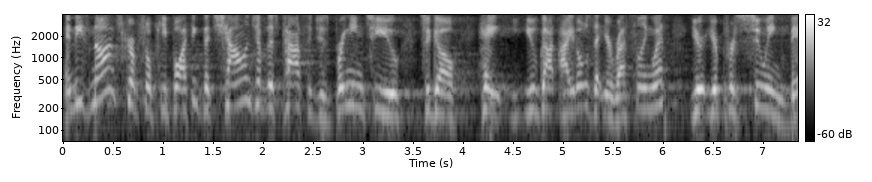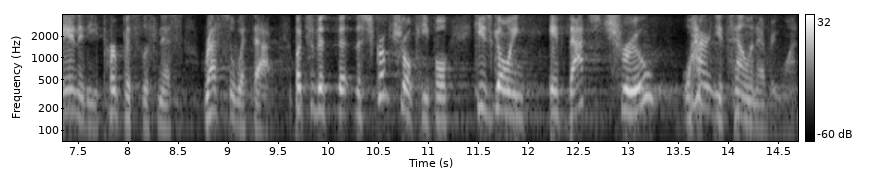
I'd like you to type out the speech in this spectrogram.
And these non scriptural people, I think the challenge of this passage is bringing to you to go, hey, you've got idols that you're wrestling with. You're, you're pursuing vanity, purposelessness. Wrestle with that. But to the, the, the scriptural people, he's going, if that's true, why aren't you telling everyone?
